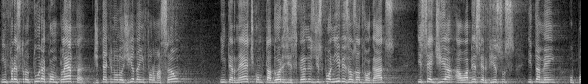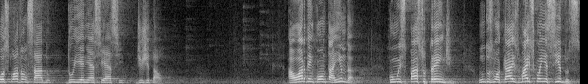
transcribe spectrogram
infraestrutura completa de tecnologia da informação, internet, computadores e scanners disponíveis aos advogados e cedia a OAB Serviços e também o posto avançado do INSS digital. A Ordem conta ainda com o Espaço Trend, um dos locais mais conhecidos,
